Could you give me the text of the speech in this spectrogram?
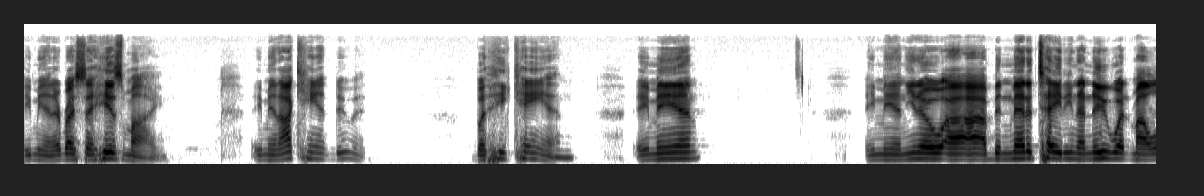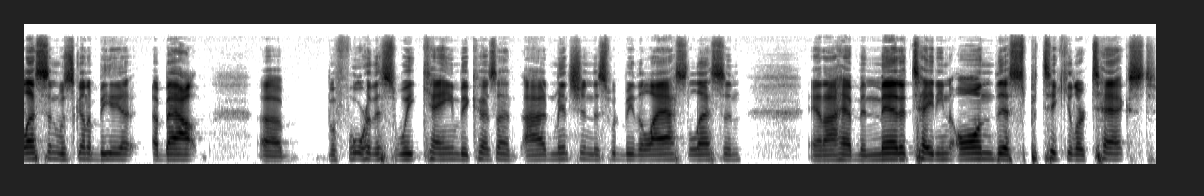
Amen. Everybody say his might. Amen. I can't do it, but he can. Amen. Amen. You know, I've been meditating. I knew what my lesson was going to be about uh, before this week came because I, I had mentioned this would be the last lesson. And I have been meditating on this particular text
